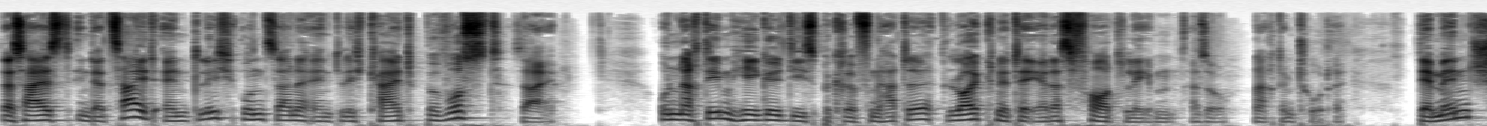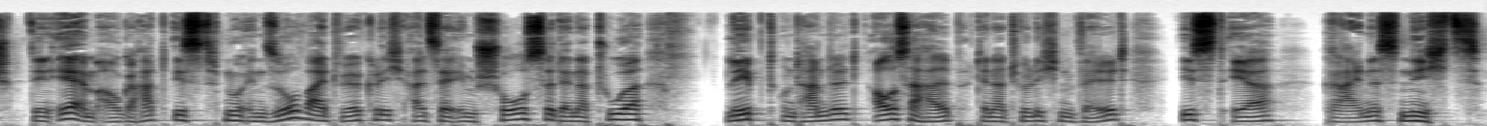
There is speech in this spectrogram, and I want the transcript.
das heißt in der Zeit endlich und seiner Endlichkeit bewusst sei. Und nachdem Hegel dies begriffen hatte, leugnete er das Fortleben, also nach dem Tode. Der Mensch, den er im Auge hat, ist nur insoweit wirklich, als er im Schoße der Natur lebt und handelt, außerhalb der natürlichen Welt ist er reines Nichts.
